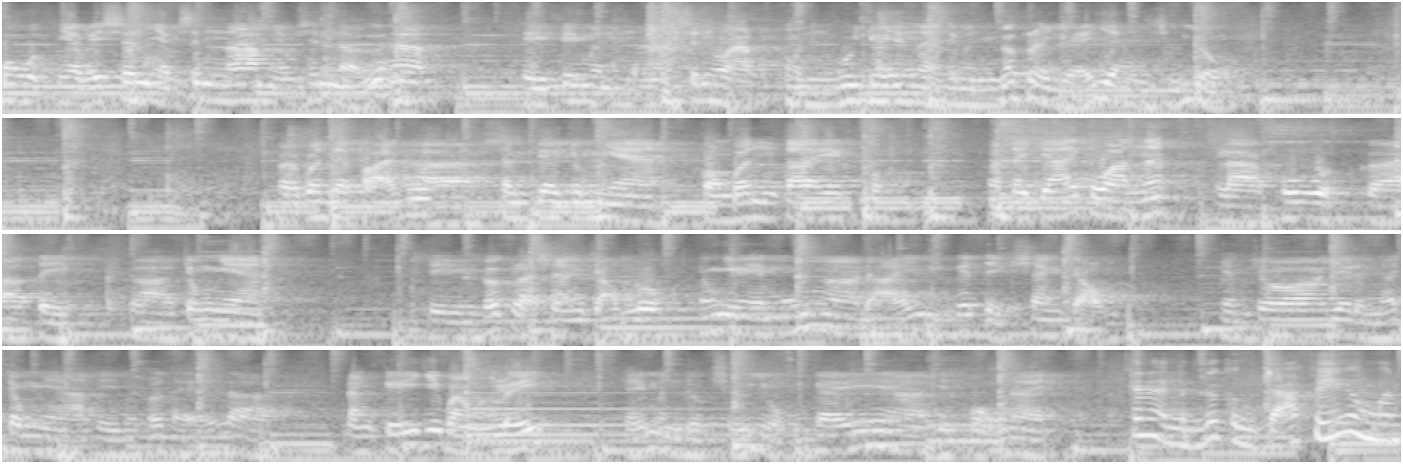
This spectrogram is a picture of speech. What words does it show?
Khu vực nhà vệ sinh nhà vệ sinh nam nhà vệ sinh nữ ha. Thì khi mình à, sinh hoạt mình vui chơi trên này thì mình rất là dễ dàng sử dụng. Rồi bên tay phải của là sân chơi trong nhà. Còn bên tay bên tay trái của anh á là khu vực à, tiệc à, trong nhà. Thì rất là sang trọng luôn. Giống như em muốn à, đãi những cái tiệc sang trọng dành cho gia đình ở trong nhà thì mình có thể là đăng ký với ban quản lý để mình được sử dụng cái à, dịch vụ này. Cái này mình có cần trả phí không anh?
